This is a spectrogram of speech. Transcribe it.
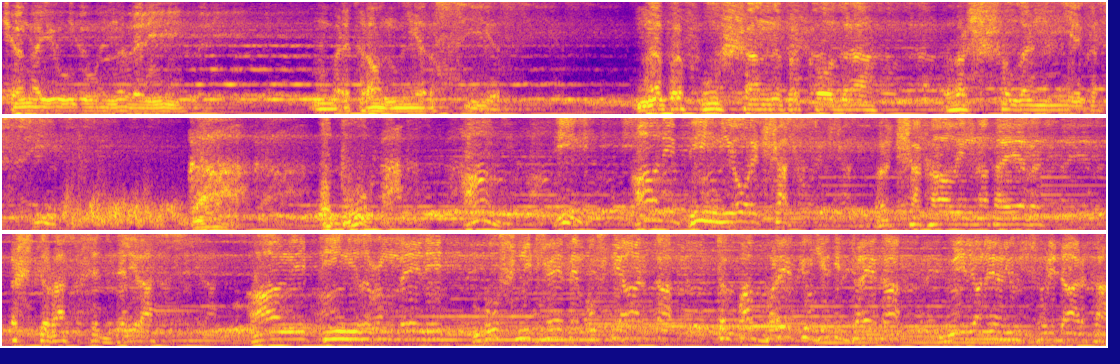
Që nga jugu në veri mbretëron një errësirë. Nëpër fusha, nëpër kodra vërshëllen një egërsirë. Pra, o burra, hani, pini, hani, pini, orë e ças, për çakallin nata e errët. Është rast e deli rast. Hani, pini dhe rrëmbeni, mbushni xhepe, mbushni arka, të pabrekë ju gjeti dreka, milionerë ju zuri darka.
